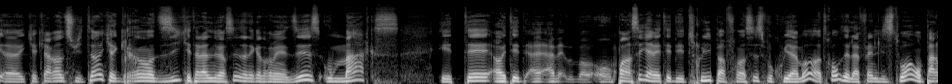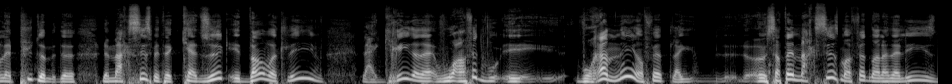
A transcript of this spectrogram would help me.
est, euh, qui a 48 ans, qui a grandi, qui est à l'université des années 90, où Marx a été, on pensait qu'il avait été détruit par Francis Fukuyama, entre autres, dès la fin de l'histoire. On parlait plus de, le marxisme était caduque. Et dans votre livre, la grille, vous, en fait, vous, vous ramenez en fait la- un certain marxisme en fait dans l'analyse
